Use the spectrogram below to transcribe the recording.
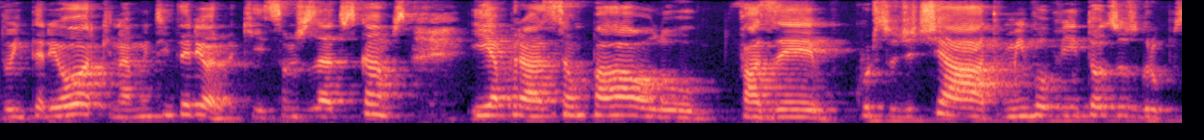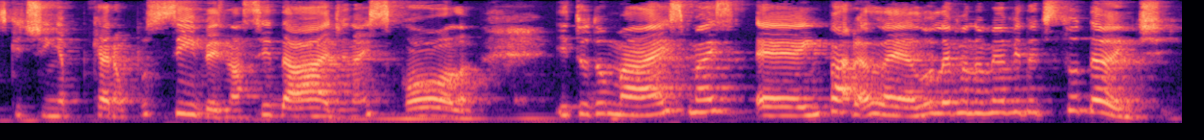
do interior, que não é muito interior, aqui São José dos Campos, ia para São Paulo fazer curso de teatro, me envolvi em todos os grupos que tinha, que eram possíveis na cidade, na escola e tudo mais, mas é, em paralelo levando a minha vida de estudante.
